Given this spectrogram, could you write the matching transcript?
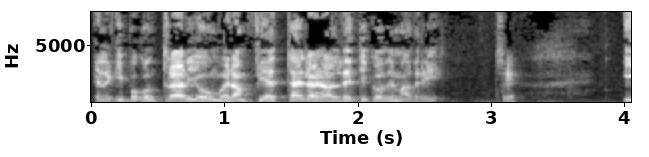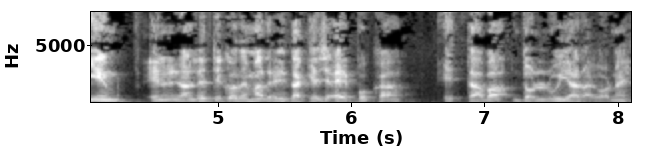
el equipo contrario, como eran fiestas, era el Atlético de Madrid. Sí. Y en, en el Atlético de Madrid de aquella época estaba Don Luis Aragonés.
